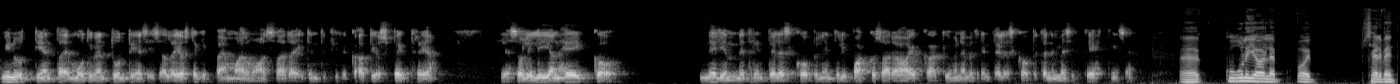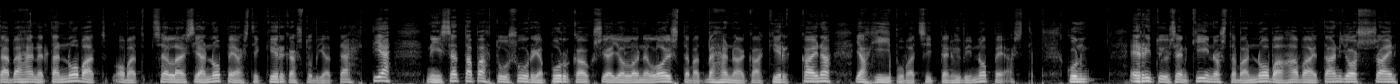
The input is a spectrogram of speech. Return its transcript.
minuuttien tai muutamien tuntien sisällä jostakin päin maailmaa saada identifikaatiospektrejä. Ja se oli liian heikko neljän metrin teleskoopille, niin tuli pakko saada aikaa kymmenen metrin teleskoopilta, niin me sitten tehtiin se. Kuulijoille voi selventää vähän, että novat ovat sellaisia nopeasti kirkastuvia tähtiä. Niissä tapahtuu suuria purkauksia, jolloin ne loistavat vähän aikaa kirkkaina ja hiipuvat sitten hyvin nopeasti. Kun erityisen kiinnostava nova havaitaan jossain,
